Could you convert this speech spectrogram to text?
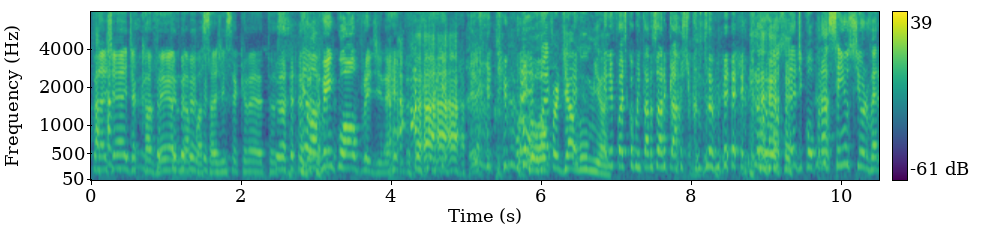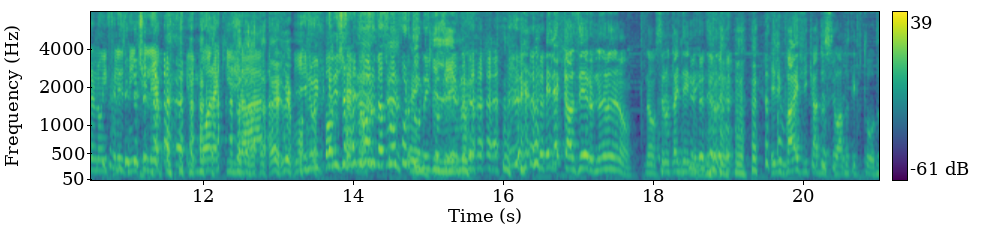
Tragédia, caverna, passagens secretas. Ela vem com o Alfred, né? Ele é tipo... o Alfred e a múmia. Ele faz comentários sarcásticos também. Não, eu gostaria de comprar sem o senhor velho, não. Infelizmente, ele, é, ele mora aqui já. e não importa Ele já é dono da sua fortuna, inclusive. Ele é caseiro? Não, não, não, não. Não, você não tá entendendo. Ele vai ficar do seu lado o tempo todo.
